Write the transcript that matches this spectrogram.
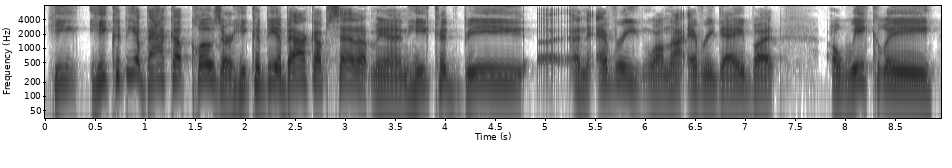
He he could be a backup closer. He could be a backup setup man. He could be uh, an every well not every day, but a weekly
